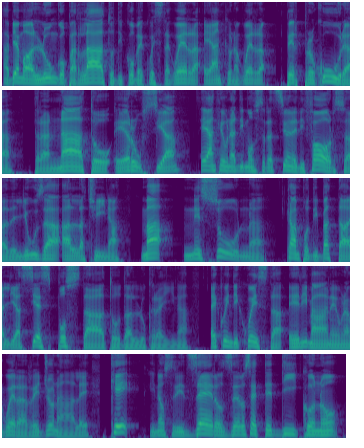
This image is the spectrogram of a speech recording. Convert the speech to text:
Abbiamo a lungo parlato di come questa guerra è anche una guerra per procura tra Nato e Russia, e anche una dimostrazione di forza degli USA alla Cina, ma nessun campo di battaglia si è spostato dall'Ucraina. E quindi questa e rimane una guerra regionale che i nostri 007 dicono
